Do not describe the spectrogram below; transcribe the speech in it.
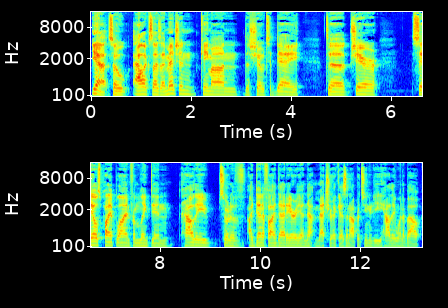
yeah. So Alex, as I mentioned, came on the show today to share sales pipeline from LinkedIn, how they sort of identified that area and that metric as an opportunity, how they went about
